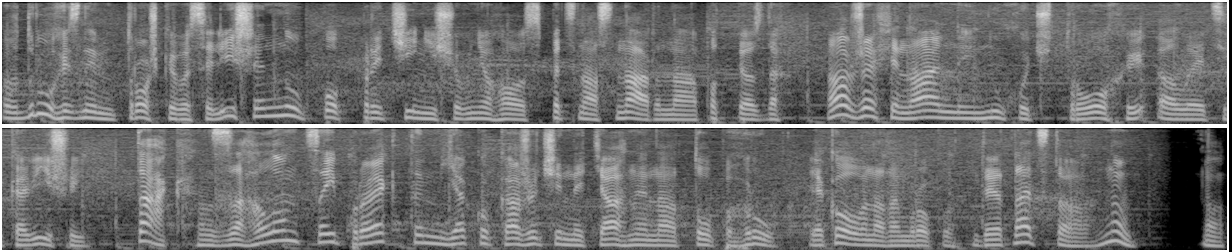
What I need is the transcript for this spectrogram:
Вдруге з ним трошки веселіше, ну по причині, що в нього спецназ нар на подпьоздах. А вже фінальний, ну хоч трохи, але цікавіший. Так, загалом цей проект, м'яко кажучи, не тягне на топ-гру. Якого вона там року? 19-го? Ну. От.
